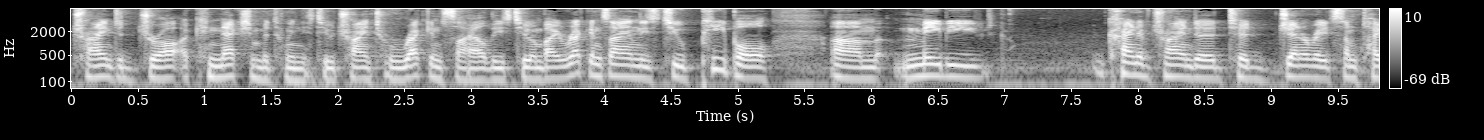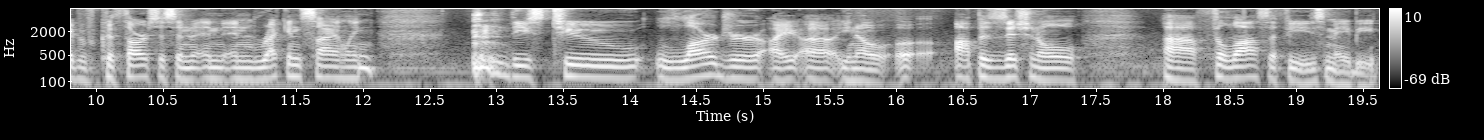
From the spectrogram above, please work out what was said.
trying to draw a connection between these two, trying to reconcile these two, and by reconciling these two people, um, maybe kind of trying to to generate some type of catharsis and and, and reconciling these two larger, uh, you know, uh, oppositional uh, philosophies. Maybe,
